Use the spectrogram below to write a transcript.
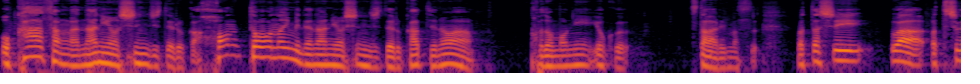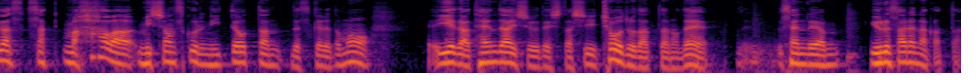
お母さんが何を信じてるか本当の意味で何を信じてるかっていうのは子供によく伝わります。私は私がさ、まあ、母はミッションスクールに行っておったんですけれども家が天台宗でしたし長女だったので洗礼は許されなかった。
